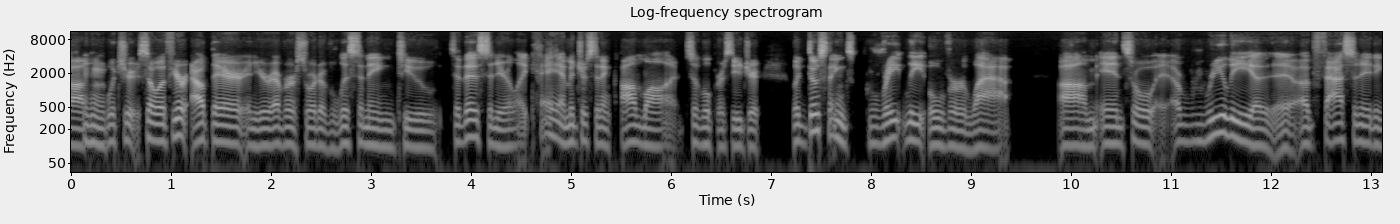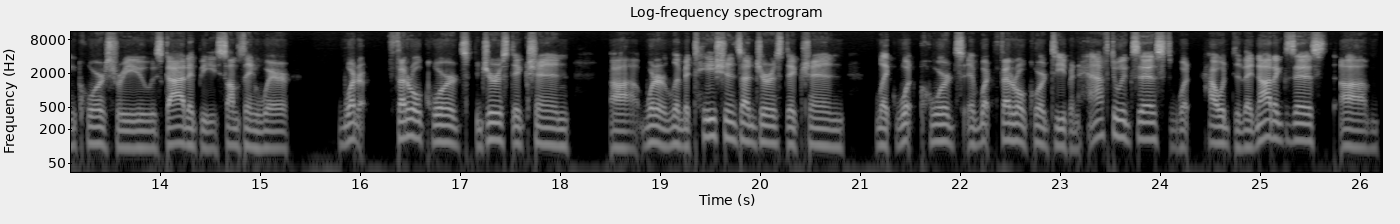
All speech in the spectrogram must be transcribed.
Um, Mhm. Which are, so if you're out there and you're ever sort of listening to to this and you're like, hey, I'm interested in con law and civil procedure, like those things greatly overlap. Um, and so a really a, a fascinating course for you has got to be something where what federal courts jurisdiction, uh, what are limitations on jurisdiction, like what courts and what federal courts even have to exist, what how do they not exist? Um,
